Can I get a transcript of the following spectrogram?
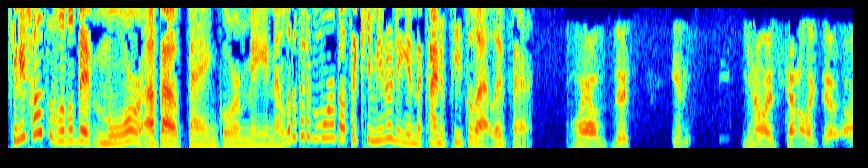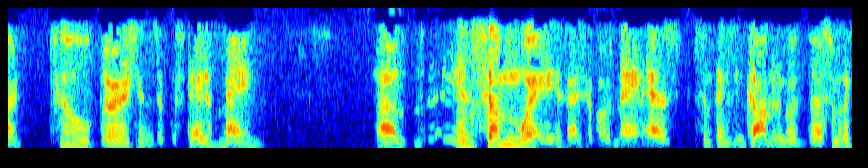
Can you tell us a little bit more about Bangor, Maine, a little bit more about the community and the kind of people that live there? Well, there, it, you know, it's kind of like there are two versions of the state of Maine. Um, in some ways, I suppose Maine has some things in common with uh, some of the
